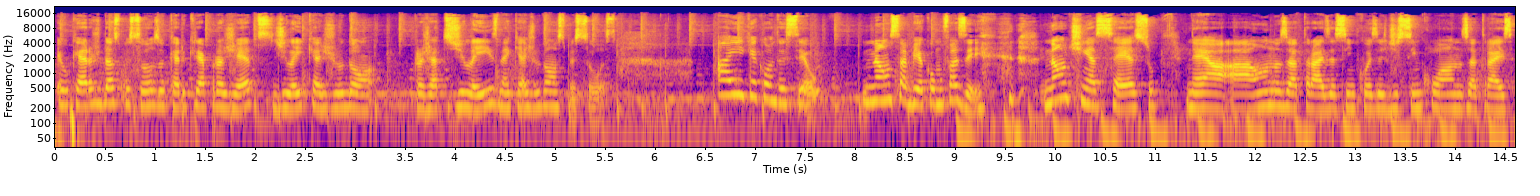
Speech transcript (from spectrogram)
Eu quero ajudar as pessoas, eu quero criar projetos de lei que ajudam projetos de leis, né, que ajudam as pessoas. Aí o que aconteceu? Não sabia como fazer. Não tinha acesso, né? Há, anos atrás, assim, coisa de cinco anos atrás,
